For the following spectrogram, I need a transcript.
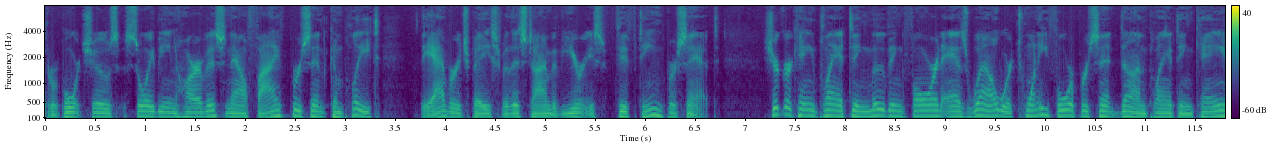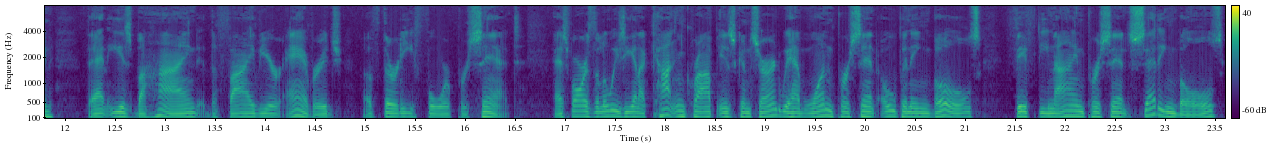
The report shows soybean harvest now 5% complete. The average pace for this time of year is 15%. Sugarcane planting moving forward as well. We're 24% done planting cane. That is behind the five year average of 34%. As far as the Louisiana cotton crop is concerned, we have 1% opening bolls, 59% setting bolls,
